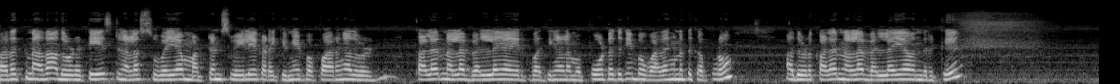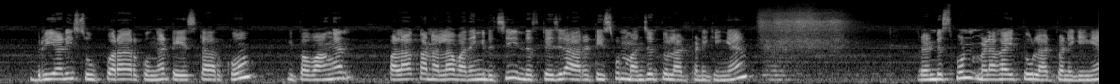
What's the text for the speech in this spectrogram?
வதக்குனா தான் அதோட டேஸ்ட் நல்லா சுவையாக மட்டன் சுவையிலே கிடைக்குங்க. இப்போ பாருங்கள் அதோட கலர் நல்லா வெள்ளையாக இருக்குது பார்த்திங்களா நம்ம போட்டதுக்கும் இப்போ வதங்கினதுக்கப்புறம் அதோட கலர் நல்லா வெள்ளையாக வந்திருக்கு. பிரியாணி சூப்பராக இருக்குங்க டேஸ்ட்டாக இருக்கும். இப்போ வாங்க பலாக்கா நல்லா வதங்கிடுச்சு. இந்த ஸ்டேஜில் அரை டீஸ்பூன் மஞ்சள் தூள் ஆட் பண்ணிக்கிங்க. ரெண்டு ஸ்பூன் மிளகாய் தூள் ஆட் பண்ணிக்கிங்க.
